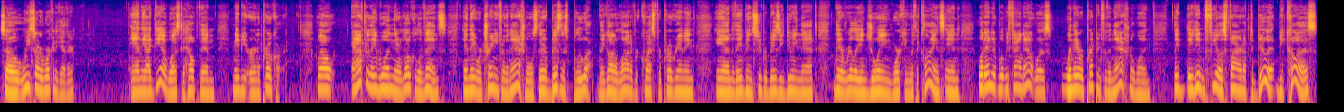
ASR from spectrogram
So we started working together, and the idea was to help them maybe earn a pro card. Well, after they won their local events and they were training for the nationals, their business blew up. They got a lot of requests for programming, and they've been super busy doing that. They're really enjoying working with the clients. And what ended, what we found out was when they were prepping for the national one they, they didn't feel as fired up to do it because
